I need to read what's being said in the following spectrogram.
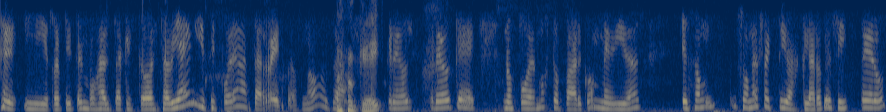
y repite en voz alta que todo está bien y si puedes hasta rezas, ¿no? O sea, creo creo que nos podemos topar con medidas que son son efectivas, claro que sí, pero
